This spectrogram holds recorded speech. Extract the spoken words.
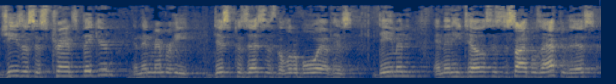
Jesus is transfigured, and then remember he dispossesses the little boy of his demon, and then he tells his disciples after this,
